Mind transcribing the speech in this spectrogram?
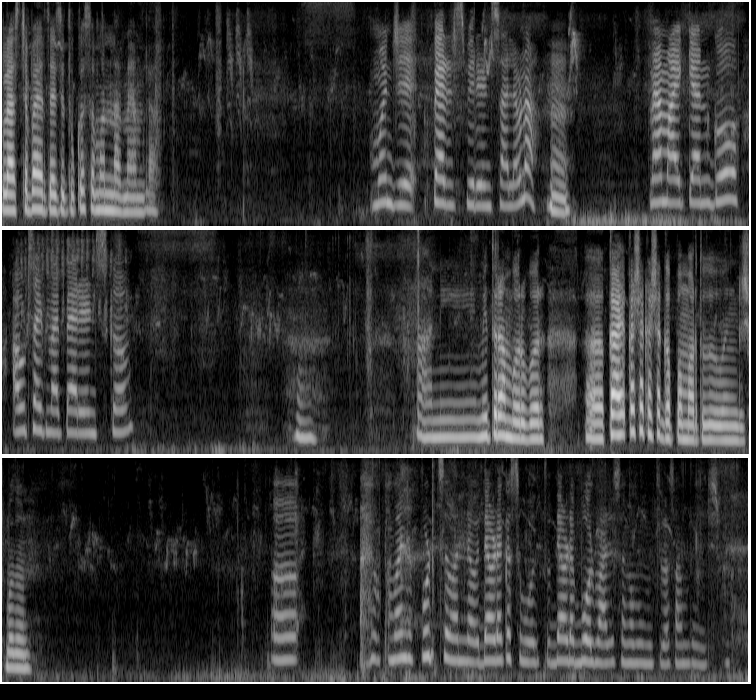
क्लासच्या बाहेर जायचं तू कसं म्हणणार मॅमला म्हणजे पेरेंट्स पेरेंट्स आल्यावर ना? हम्म. Ma'am I can go outside my parents come. आणि मित्रांबरोबर अं, काय कशा कशा गप्पा मारतो तू इंग्लिशमधून? म्हणजे पुढचं म्हणणं देवड्या कसं बोलतो? देवड्या बोल माझ्या संग मग मी तुला सांगतो इंग्लिशमध्ये.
